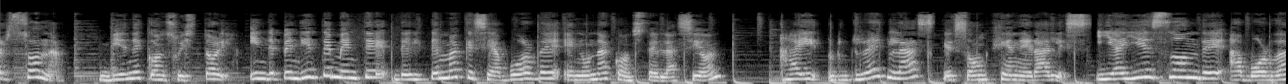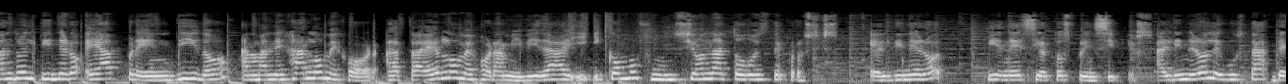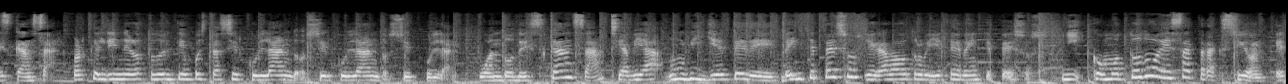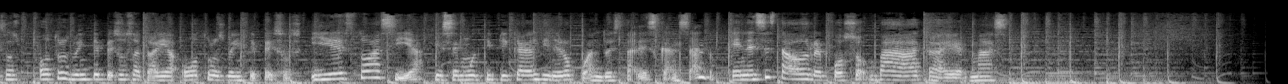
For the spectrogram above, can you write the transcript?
persona viene con su historia. Independientemente del tema que se aborde en una constelación, hay reglas que son generales y ahí es donde abordando el dinero he aprendido a manejarlo mejor, a traerlo mejor a mi vida y, y cómo funciona todo este proceso. El dinero tiene ciertos principios. Al dinero le gusta descansar, porque el dinero todo el tiempo está circulando, circulando, circulando. Cuando descansa, si había un billete de 20 pesos, llegaba otro billete de 20 pesos. Y como todo es atracción, esos otros 20 pesos atraía otros 20 pesos. Y esto hacía que se multiplicara el dinero cuando está descansando. En ese estado de reposo va a atraer más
